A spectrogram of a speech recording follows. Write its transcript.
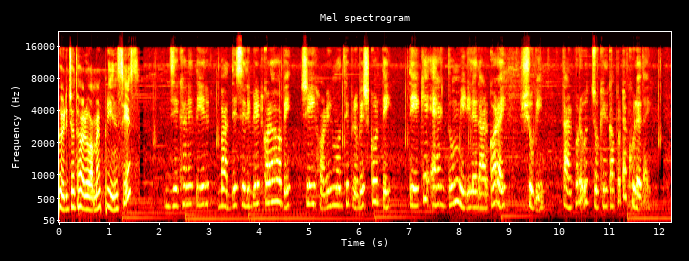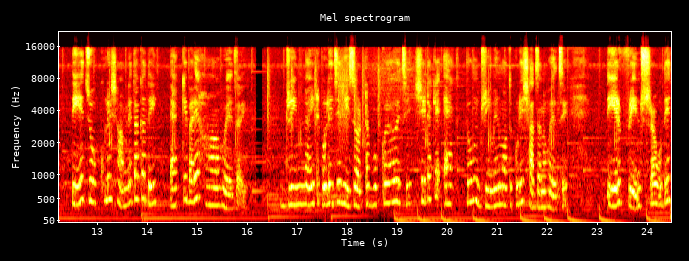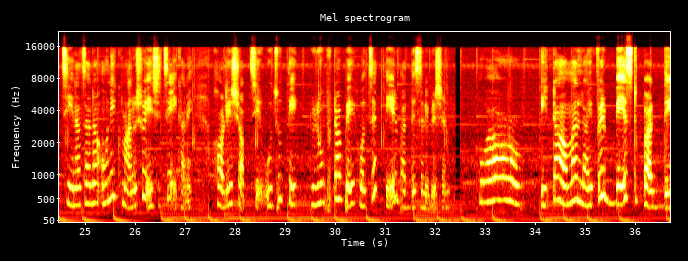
ধৈর্য ধরো আমার প্রিন্সেস যেখানে তের বার্থডে সেলিব্রেট করা হবে, সেই হলের মধ্যে প্রবেশ করতে তেকে একদম মিডিলে দাঁড় করায় সুবিন তারপর ওর চোখের কাপড়টা খুলে দেয়। তে চোখ খুলে সামনে তাকাতেই একেবারে হাঁ হয়ে যায়। ড্রিম নাইট বলে যে রিসর্টটা বুক করা হয়েছে, সেটাকে একদম ড্রিমের মতো করে সাজানো হয়েছে। তের ফ্রেন্ডসরা ওদের চেনা জানা অনেক মানুষও এসেছে এখানে। হলের সবচেয়ে উঁচুতে রুফটপে হচ্ছে তের বার্থডে সেলিব্রেশন ওয়াও এটা আমার লাইফের বেস্ট বার্থডে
